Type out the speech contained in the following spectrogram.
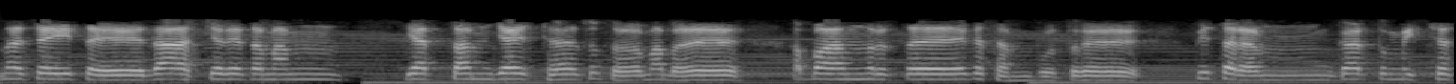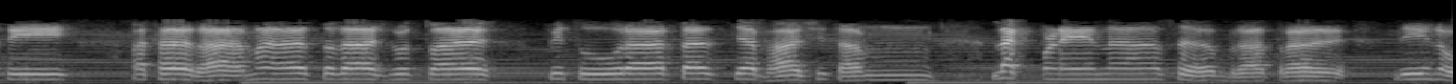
न चैते दाश्चर्यतमम्। यत्तं ज्येष्ठ सुतमभ अपानृत पुत्र पितरं कर्तुमिच्छसि। अथ राम तदा श्रुत्वा पितुरातस्य भाषितम् लक्ष्मणेन सह भ्रात्र दीनो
